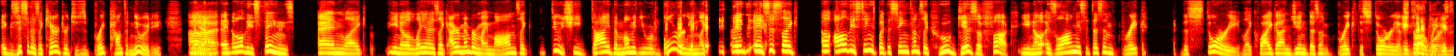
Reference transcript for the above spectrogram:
existed as a character to just break continuity, uh, Yeah. and all these things. And like, you know, Leia is like, I remember my mom's like, dude, she died the moment you were born. and like, and it's just like all these things, but at the same time, it's like, who gives a fuck? You know, as long as it doesn't break the story, like Qui Gon Jinn doesn't break the story of Star. Wars. ex-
